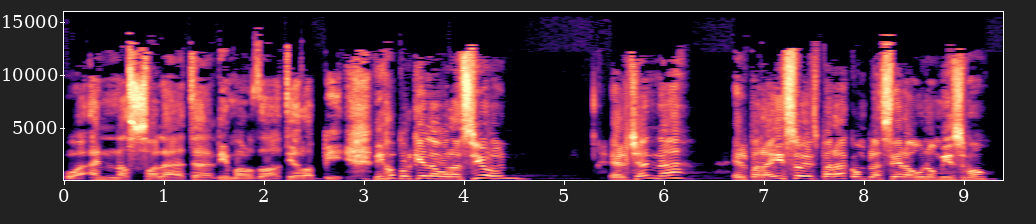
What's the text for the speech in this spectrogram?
wa anna salata li rabbi. Dijo, porque la oración, el Yanna, el paraíso es para complacer a uno mismo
